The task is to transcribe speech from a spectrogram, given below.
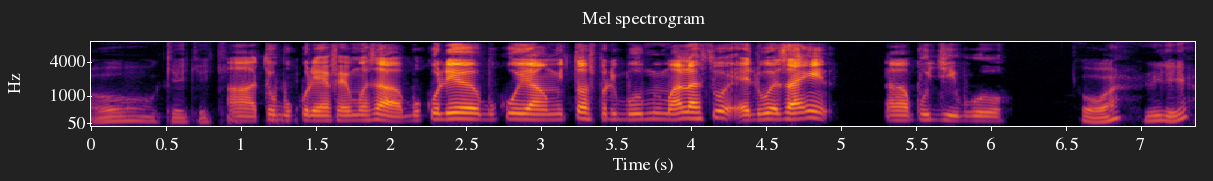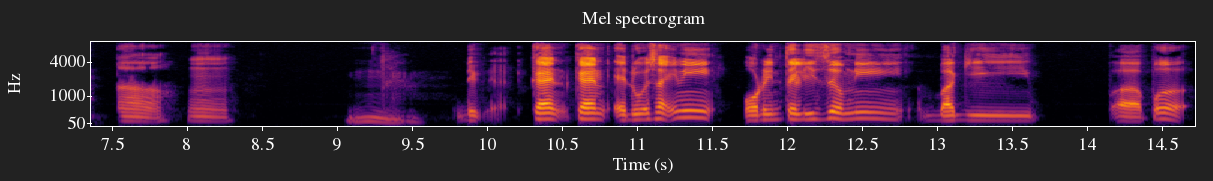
Oh okay okay. okay. Ah tu buku dia yang famous lah. Buku dia buku yang Mitos Peribumi Malas tu Edward Said uh, puji buku. Oh ah really eh? Ah, hmm. Hmm. Dia, kan kan Edward Said ni Orientalism ni bagi uh, apa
